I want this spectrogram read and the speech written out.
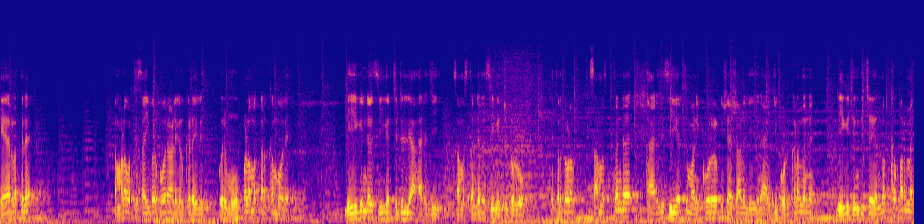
കേരളത്തിലെ നമ്മളെ കുറച്ച് സൈബർ പോരാളികൾക്കിടയിൽ ഒരു മൂപ്പളമ തർക്കം പോലെ ലീഗിന്റെ സ്വീകരിച്ചിട്ടില്ല ഹർജി സമസ്തന്റെത് സ്വീകരിച്ചിട്ടുള്ളൂ. എത്രത്തോളം സമസ്തന്റെ ഹർജി സ്വീകരിച്ച് മണിക്കൂറുകൾക്ക് ശേഷമാണ് ലീഗിന് ഹർജി കൊടുക്കണം തന്നെ ലീഗ് ചിന്തിച്ചത് എന്നൊക്കെ പറഞ്ഞ്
